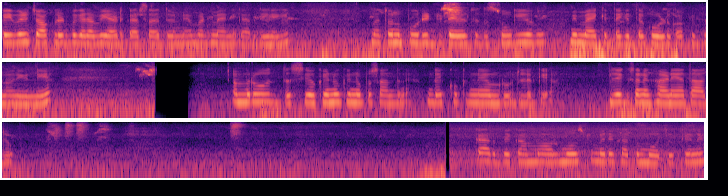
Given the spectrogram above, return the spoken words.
ਕਈ ਵਾਰੀ ਚਾਕਲੇਟ ਵਗੈਰਾ ਵੀ ਐਡ ਕਰ ਸਕਦੇ ਹੁੰਦੇ ਆ ਬਟ ਮੈਂ ਨਹੀਂ ਕਰਦੀ ਹੈਗੀ। ਮੈਂ ਤੁਹਾਨੂੰ ਪੂਰੀ ਡਿਟੇਲ ਚ ਦੱਸੂਗੀ ਉਹ, ਵੀ ਮੈਂ ਕਿੱਦਾਂ ਕਿੱਦਾਂ ਕੋਲਡ ਕਾਫੀ ਬਣਾਉਣੀ ਹੁੰਦੀ ਆ। ਅਮਰੂਦ ਦੱਸਿਓ ਕਿਹਨੂੰ ਕਿਹਨੂੰ ਪਸੰਦ ਨੇ। ਦੇਖੋ ਕਿੰਨੇ ਅਮਰੂਦ ਲੱਗੇ ਆ। ਜੇ ਕਿਸੇ ਨੇ ਖਾਣੇ ਆ ਤਾਂ ਆ ਜਾਓ। ਘਰ ਦੇ ਕੰਮ ਆਲਮੋਸਟ ਮੇਰੇ ਖਤਮ ਹੋ ਚੁੱਕੇ ਨੇ।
